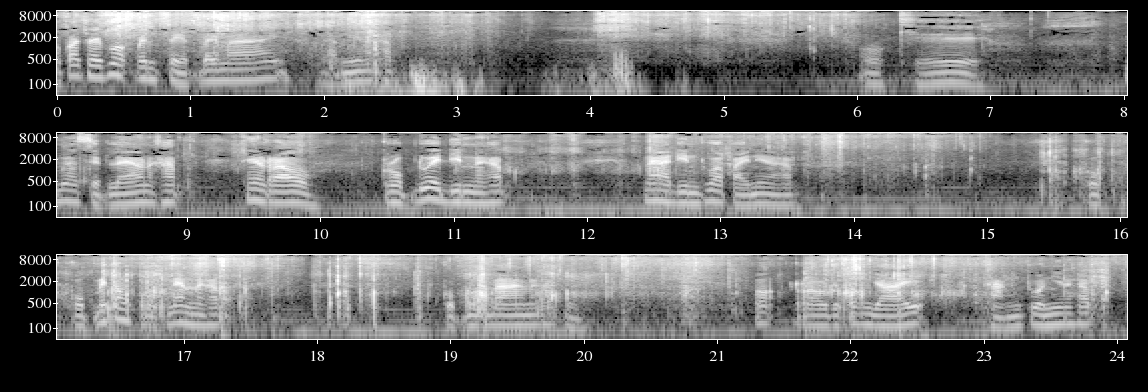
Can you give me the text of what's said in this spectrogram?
บก็ใช้พวกเป็นเศษใบไม้แบบนี้นะครับ โอเค เมื่อเสร็จแล้วนะครับ ให้เรากรบด้วยดินนะครับ หน้าดินทั่วไปนี่นะครับ กบกบไม่ต้องกบแน่นนะครับ กบบางๆนะครับผมเพราะเราจะต้องย้ายถังตัวนี้นะครับ ไป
